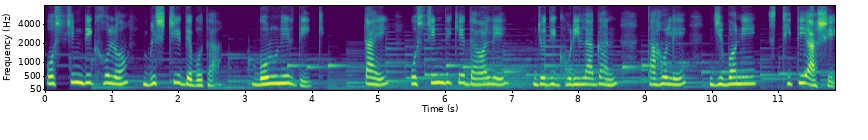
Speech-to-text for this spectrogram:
পশ্চিম দিক হল বৃষ্টির দেবতা বরুণের দিক। তাই পশ্চিম দিকে দেওয়ালে যদি ঘড়ি লাগান, তাহলে জীবনে স্থিতি আসে।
